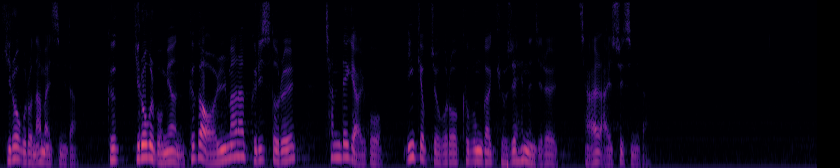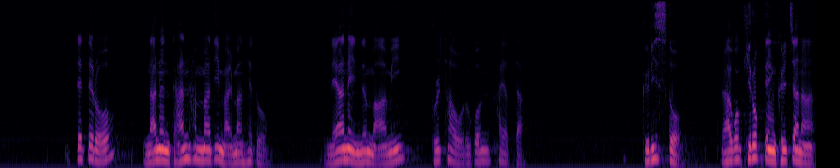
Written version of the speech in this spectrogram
기록으로 남아 있습니다. 그 기록을 보면 그가 얼마나 그리스도를 참되게 알고 인격적으로 그분과 교제했는지를 잘 알 수 있습니다. 때때로 나는 단 한마디 말만 해도 내 안에 있는 마음이 불타오르곤 하였다. 그리스도라고 기록된 글자나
